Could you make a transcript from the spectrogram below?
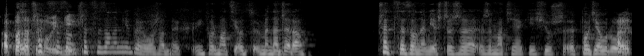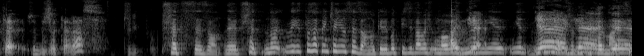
a poza Ale tym przed, mówię, sezon, nie... przed sezonem nie było żadnych informacji od menadżera. Przed sezonem jeszcze, że, że macie jakiś już podział ról. Ale te, żeby... że teraz? Czyli przed sezon, y, przed, no, po zakończeniu sezonu, kiedy podpisywałeś umowę, nie, nie, nie, nie, nie, żadnych nie, informacji.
